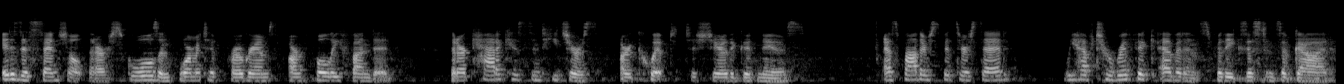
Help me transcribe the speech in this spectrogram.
it is essential that our schools and formative programs are fully funded, that our catechists and teachers are equipped to share the good news. As Father Spitzer said, we have terrific evidence for the existence of God,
